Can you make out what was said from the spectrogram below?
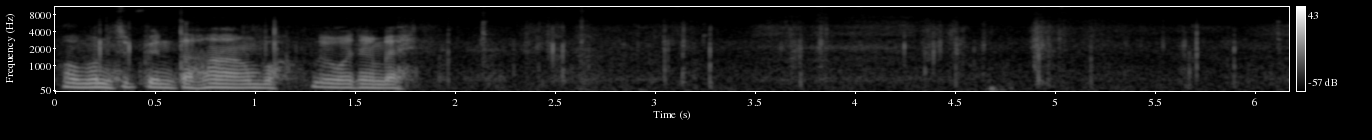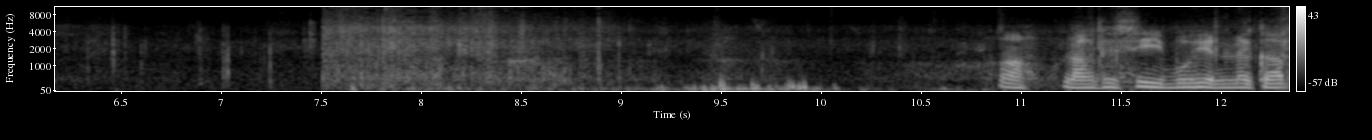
ว่ามันจะเป็นตะหางบ่หรือว่าจังใดอ้าวหลังที่สี่บ่เห็นเลยครับ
